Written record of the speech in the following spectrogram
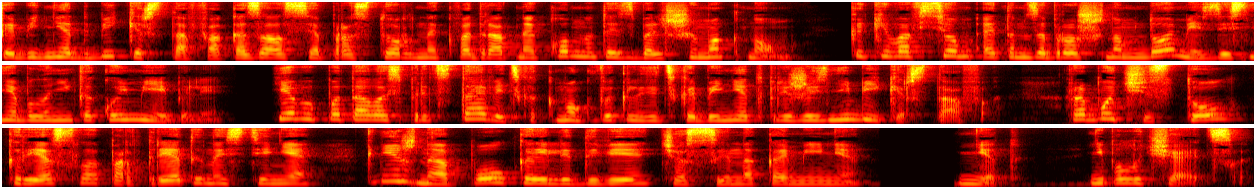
Кабинет Бикерстафа оказался просторной квадратной комнатой с большим окном, как и во всем этом заброшенном доме, здесь не было никакой мебели. Я попыталась представить, как мог выглядеть кабинет при жизни Бикерстафа. Рабочий стол, кресло, портреты на стене, книжная полка или две, часы на камине. Нет, не получается.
